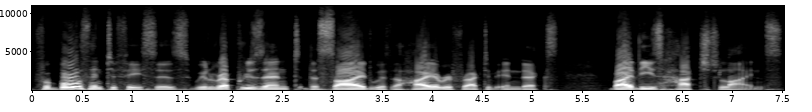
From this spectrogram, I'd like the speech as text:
For both interfaces, we'll represent the side with the higher refractive index by these hatched lines.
